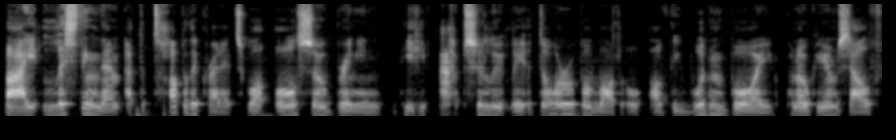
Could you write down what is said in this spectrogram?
by listing them at the top of the credits while also bringing the absolutely adorable model of the wooden boy, Pinocchio himself,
